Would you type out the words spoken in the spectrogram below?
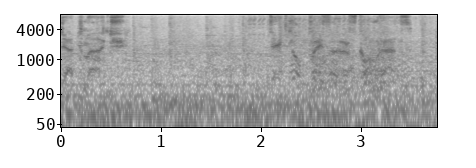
deathmatch. Take no prisoners, comrades.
